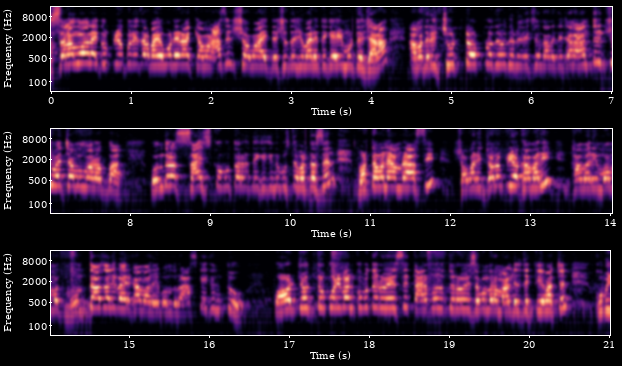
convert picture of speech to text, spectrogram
আসসালামু আলাইকুম প্রিয় কলিজার ভাই বোনেরা, কেমন আছেন সবাই? দেশ দেশের বাইরে থেকে এই মুহূর্তে যারা আমাদের এই ছোট্ট প্রতিবেদনটি দেখছেন, তাদেরকে যারা আন্তরিক শুভেচ্ছা মুবারকবাদ। বন্ধুরা সাইজ কবুতরের দেখে কিন্তু বুঝতে পারতেছেন, বর্তমানে আমরা আছি সবারই জনপ্রিয় খামারি খামারি মোহাম্মদ মুমতাজ আলী ভাইয়ের খামারে। বন্ধুরা, আজকে কিন্তু পর্যাপ্ত পরিমাণ কবুতর রয়েছে, তার মধ্যে রয়েছে বন্ধুরা মাল্টেজ দেখতে পাচ্ছেন। খুবই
